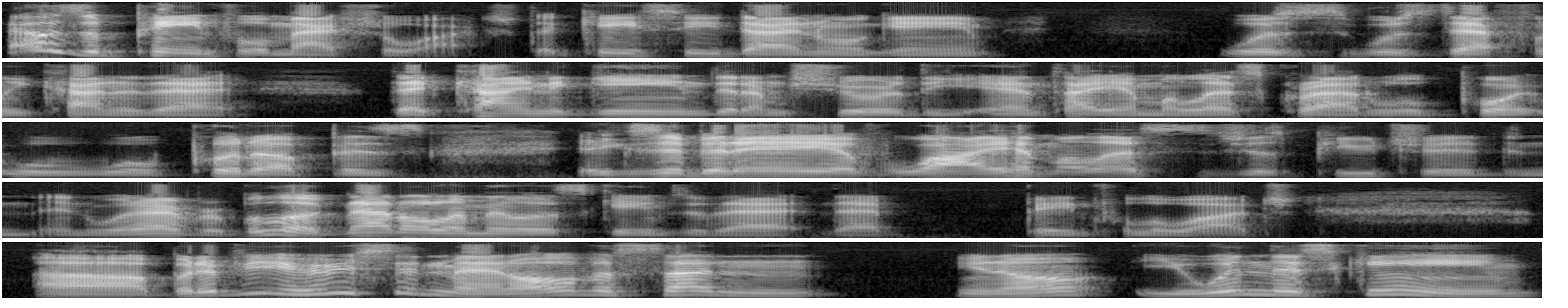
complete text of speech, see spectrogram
That was a painful match to watch. The KC Dynamo game was was definitely kind of that that kind of game that I'm sure the anti MLS crowd will point will, will put up as exhibit A of why MLS is just putrid and, and whatever. But look, not all MLS games are that that painful to watch. Uh, but if you're Houston, man, all of a sudden, you know, you win this game.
